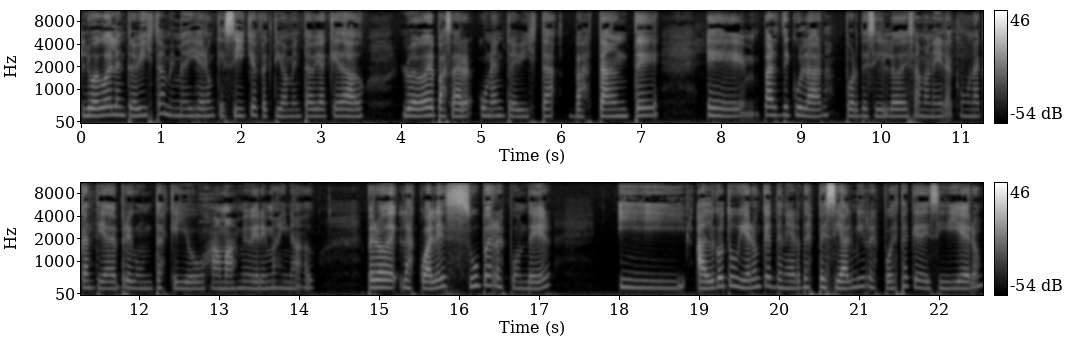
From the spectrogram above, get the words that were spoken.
Luego de la entrevista a mí me dijeron que sí, que efectivamente había quedado. Luego de pasar una entrevista bastante eh, particular, por decirlo de esa manera, con una cantidad de preguntas que yo jamás me hubiera imaginado, pero las cuales supe responder y algo tuvieron que tener de especial mi respuesta que decidieron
